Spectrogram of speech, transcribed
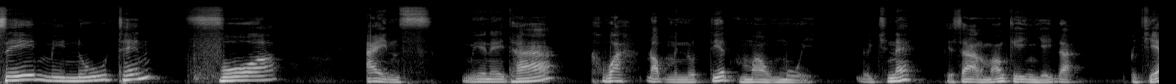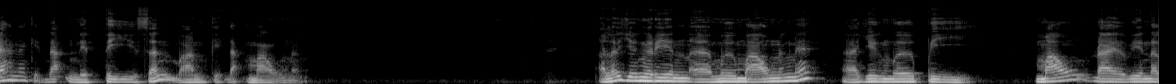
10 Minuten vor 1មានន័យថាខ្វះ10មីនុតទៀតម៉ោង1ដូច្នេះភាសាអាល្លឺម៉ង់គេនិយាយដាក់ បញ្ជាណាគេដាក់នាទីសិនបានគេដាក់ម៉ោងហ្នឹងឥឡូវយើងរៀនមើលម៉ោងហ្នឹងណាយើងមើលពីម៉ោងដែលវានៅ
